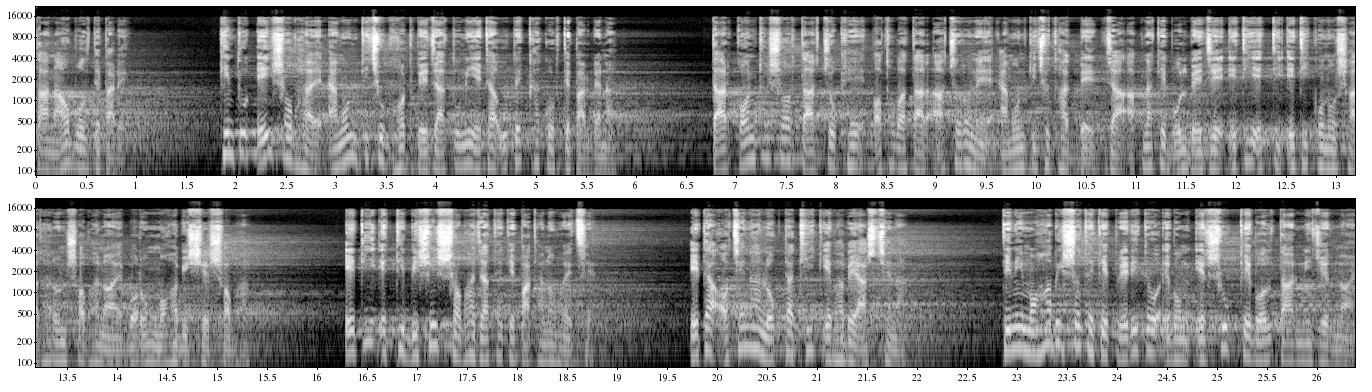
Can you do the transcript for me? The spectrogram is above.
তা নাও বলতে পারে। কিন্তু এই সভায় এমন কিছু ঘটবে যা তুমি এটা উপেক্ষা করতে পারবে না। তার কণ্ঠস্বর তার চোখে অথবা তার আচরণে এমন কিছু থাকবে যা আপনাকে বলবে যে এটি একটি, এটি কোনো সাধারণ সভা নয়, বরং মহাবিশ্বের সভা। এটি একটি বিশেষ সভা যা থেকে পাঠানো হয়েছে। এটা অচেনা লোকটা ঠিক এভাবে আসছে না। তিনি মহাবিশ্ব থেকে প্রেরিত এবং এর সুখ কেবল তার নিজের নয়।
